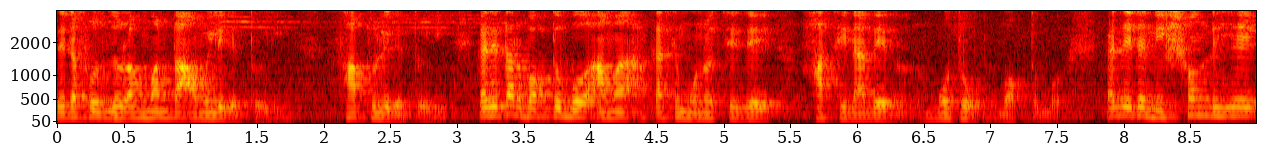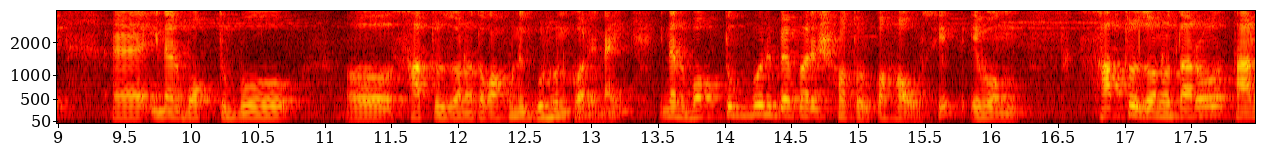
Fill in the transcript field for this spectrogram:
যেটা ফজলুর রহমান তো আওয়ামী লীগের তৈরি, ছাত্রলীগের তৈরি। কাজে তার বক্তব্য আমার কাছে মনে হচ্ছে যে হাসিনাদের মতো বক্তব্য। কাজে এটা নিঃসন্দেহে ইনার বক্তব্য ছাত্র জনতা কখনোই গ্রহণ করে নাই। ইনার বক্তব্যের ব্যাপারে সতর্ক হওয়া উচিত এবং ছাত্র জনতারও তার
